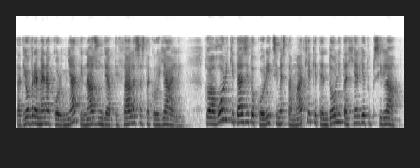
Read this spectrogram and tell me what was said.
τα δυο βρεμένα κορμιά τεινάζονται από τη θάλασσα στα κρογιάλι. Το αγόρι κοιτάζει το κορίτσι μες στα μάτια και τεντώνει τα χέρια του ψηλά.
